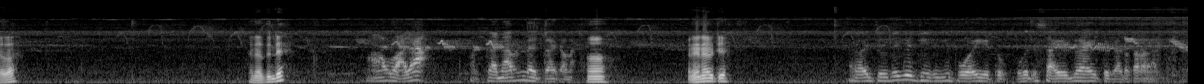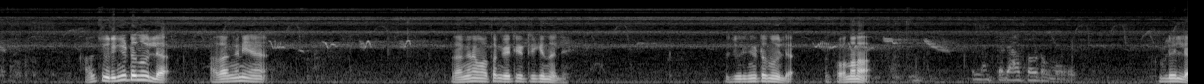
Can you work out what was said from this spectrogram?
ഏതാ എന്നതിന്റെ ആ വല. കിണറിനിട്ടേക്കണേ ആ. എന്നാ പറ്റിയ? അത് ചുരുങ്ങി ചുരുക്കി പോയിട്ട് ഒരു സൈഡിലായിട്ട് കിടക്കണം അത് ചുരുങ്ങിയിട്ടൊന്നുമില്ല. അതങ്ങനെയാ. അതങ്ങനെ മൊത്തം കെട്ടിയിട്ടിരിക്കുന്നല്ലേ അത് ചുരുങ്ങിയിട്ടൊന്നുമില്ല. തോന്നണ വെള്ളത്തിനകത്തോട്ട് പോകും. ഇല്ലില്ല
